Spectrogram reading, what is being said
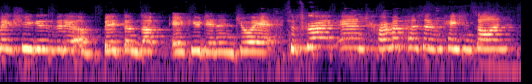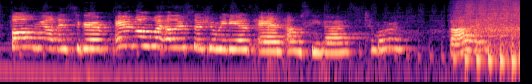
make sure you give this video a big thumbs up if you did enjoy it. Subscribe and turn my post notifications on. Follow me on Instagram and all my other social medias, and I will see you guys tomorrow. Bye.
